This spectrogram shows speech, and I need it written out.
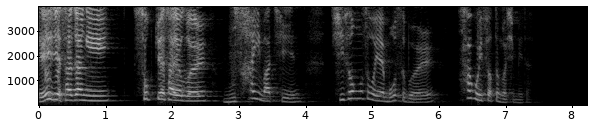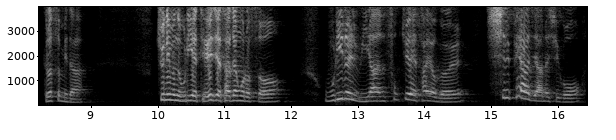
대제사장이 속죄 사역을 무사히 마친 지성소의 모습을 하고 있었던 것입니다. 그렇습니다. 주님은 우리의 대제사장으로서 우리를 위한 속죄의 사역을 실패하지 않으시고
